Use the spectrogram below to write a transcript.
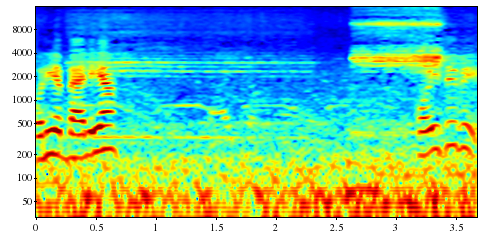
और ये बैलिया? कोई सी भी?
